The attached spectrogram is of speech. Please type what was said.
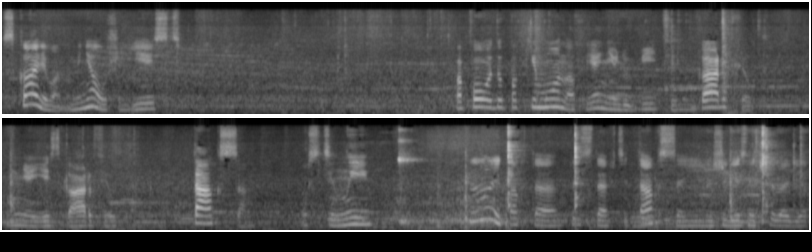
Скаливан у меня уже есть. По поводу покемонов я не любитель. Гарфилд. У меня есть Гарфилд. Такса у стены. Ну и как-то представьте такса или железный человек.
